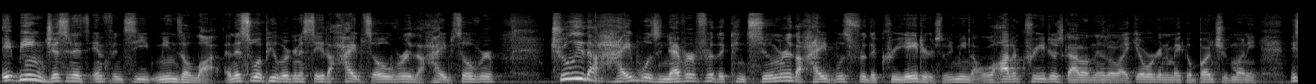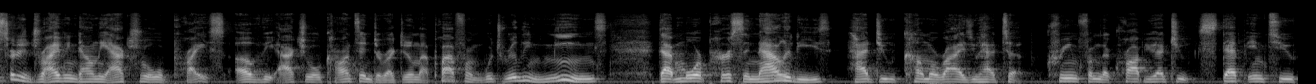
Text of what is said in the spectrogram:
it being just in its infancy means a lot. And this is what people are going to say, the hype's over, the hype's over. Truly, the hype was never for the consumer. The hype was for the creators. I mean, a lot of creators got on there. They're like, yo, we're going to make a bunch of money. They started driving down the actual price of the actual content directed on that platform, which really means that more personalities had to come arise. You had to cream from the crop. You had to step into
